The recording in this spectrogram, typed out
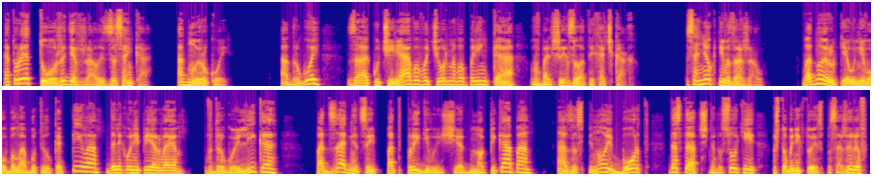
которая тоже держалась за Санька, одной рукой, а другой — за кучерявого черного паренька в больших золотых очках. Санек не возражал. В одной руке у него была бутылка пива, далеко не первая, в другой лика, под задницей подпрыгивающее дно пикапа, а за спиной борт достаточно высокий, чтобы никто из пассажиров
